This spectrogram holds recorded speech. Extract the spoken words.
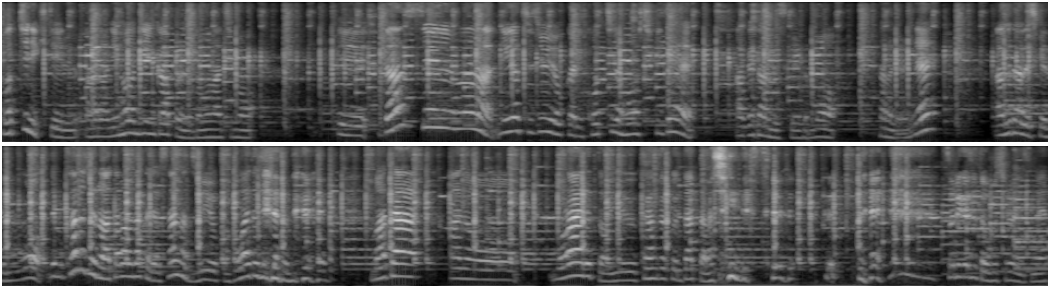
こっちに来ているあの日本人カップルの友達も、えー男性は2月14日にこっちの方式であげたんですけれども、彼女にね、あげたんですけれども、でも彼女の頭の中では3月14日ホワイトデーなので、また、あのーもらえるという感覚だったらしいんです。ね、それがちょっと面白いですね。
